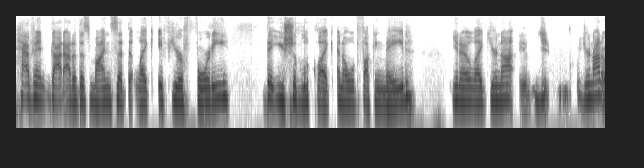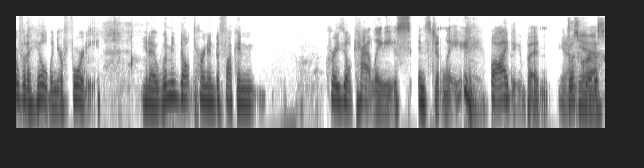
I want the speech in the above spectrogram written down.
haven't got out of this mindset that like if you're 40 that you should look like an old fucking maid. You know like you're not you're not over the hill when you're 40 you know women don't turn into fucking crazy old cat ladies instantly well i do but you know This Yeah. critis-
